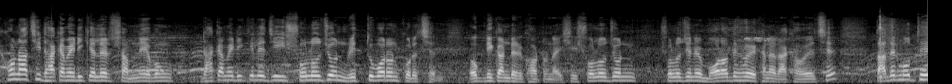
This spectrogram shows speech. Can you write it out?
এখন আছি ঢাকা মেডিকেলের সামনে এবং ঢাকা মেডিকেলে যেই ষোলো জন মৃত্যুবরণ করেছেন অগ্নিকাণ্ডের ঘটনায়, সেই ষোলো জন, ষোলো জনের মরদেহ এখানে রাখা হয়েছে। তাদের মধ্যে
